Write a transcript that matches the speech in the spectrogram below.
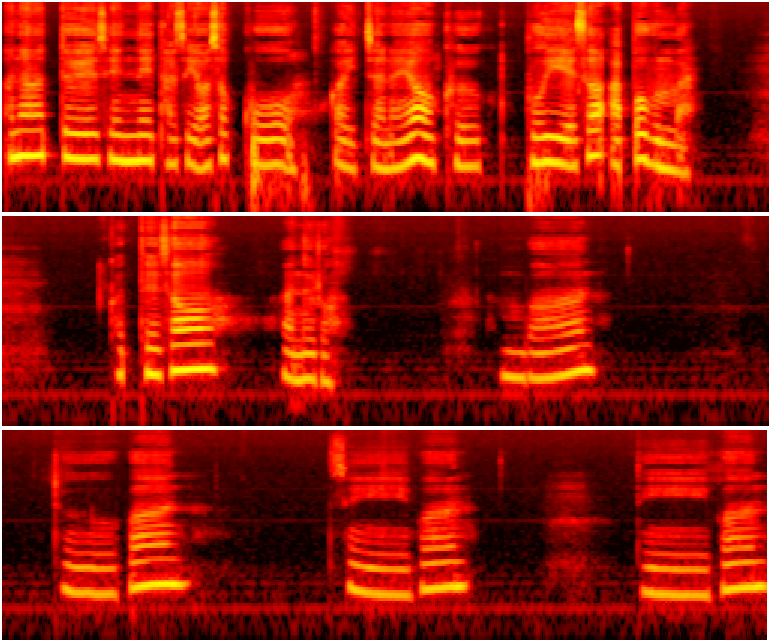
하나, 둘, 셋, 넷, 다섯, 여섯 코가 있잖아요. 그 부위에서 앞부분만 겉에서 안으로 한 번, 두 번, 세 번, 네 번,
